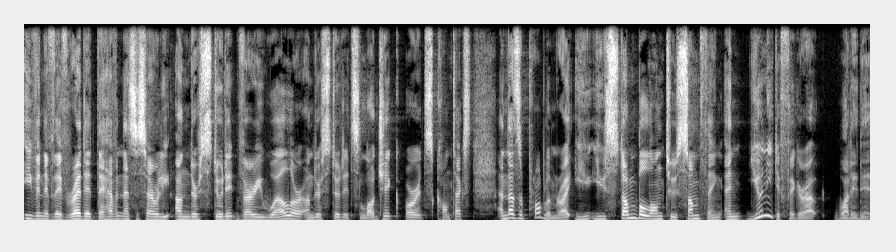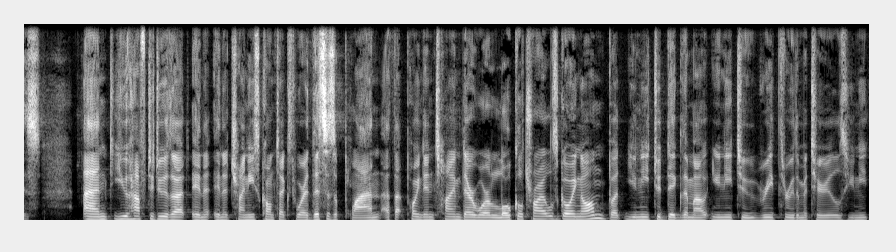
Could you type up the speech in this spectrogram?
even if they've read it, they haven't necessarily understood it very well or understood its logic or its context. And that's a problem, right? You, you stumble onto something and you need to figure out what it is. And you have to do that in a, in a Chinese context where this is a plan. At that point in time, there were local trials going on, but you need to dig them out. You need to read through the materials. You need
